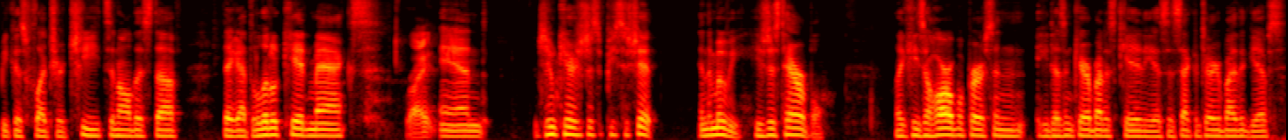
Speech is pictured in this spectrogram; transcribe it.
because Fletcher cheats and all this stuff. They got the little kid Max, Right. and Jim Carrey's just a piece of shit in the movie. He's just terrible. Like he's a horrible person. He doesn't care about his kid. He has a secretary by the gifts.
